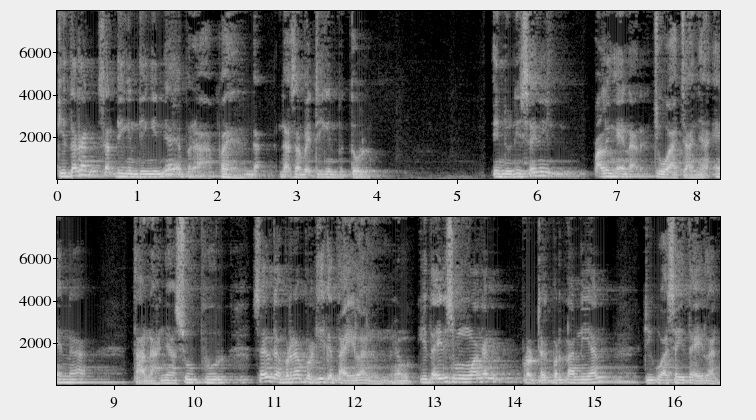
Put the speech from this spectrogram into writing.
Kita kan dingin-dinginnya ya berapa ya? Enggak, enggak sampai dingin betul. Indonesia ini paling enak, cuacanya enak, tanahnya subur. Saya udah pernah pergi ke Thailand. Yang kita ini semua kan produk pertanian dikuasai Thailand.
